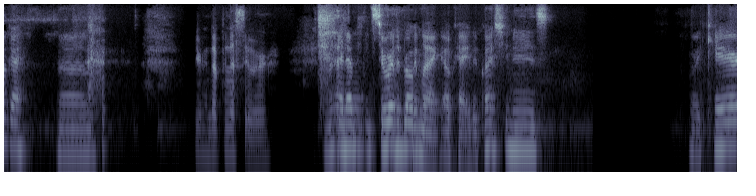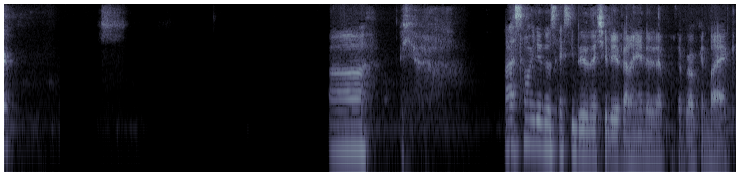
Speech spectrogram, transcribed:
Okay. Um, You end up in the sewer. and I'm it's two with a broken leg. Okay. The question is, do I care? Uh, yeah. last time we did this, I did initiative, and I ended up with a broken leg.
